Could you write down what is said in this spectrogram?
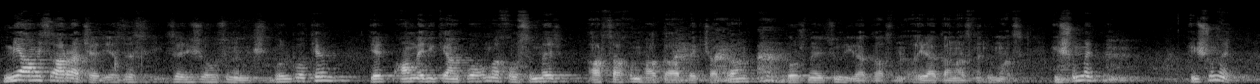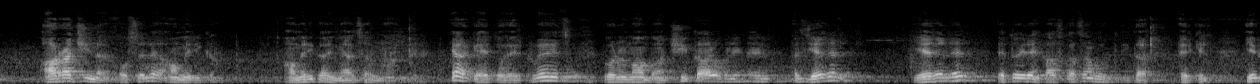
Մի ամիս առաջ էր ես ձեր հիշողությունը մի քիչ բորբոքեմ, երբ ամերիկյան կողմը խոսում էր Արցախում հակաբեկչական գործունեություն իրականացնելու մասին։ Հիշում եք։ Հիշում եք։ Առաջինը խոսել է Ամերիկան։ Ամերիկայի Միացյալ Նահանգները։ Իհարկե հետո հերկվեց, որ նման բան չի կարող լինել, բայց եղել է։ Եղել է, հետո իրենք հասկացան, որ պիտի դա հերկել եւ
